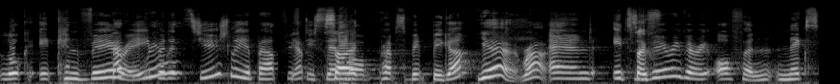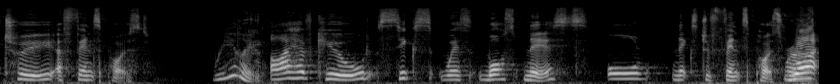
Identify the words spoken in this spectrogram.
Look, it can vary, but it's usually about 50 Yep. cent So- or perhaps a bit bigger. Yeah, right. And it's So very, very often next to a fence post. really? I have killed six wasp nests all next to fence posts, right,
